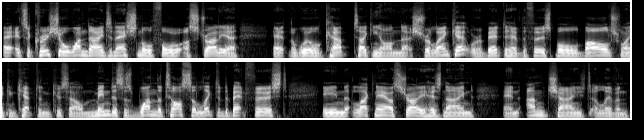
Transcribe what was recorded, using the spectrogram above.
Uh, it's a crucial one day international for Australia at the World Cup, taking on uh, Sri Lanka. We're about to have the first ball bowled. Sri Lankan captain Kusal Mendis has won the toss, selected to bat first in Lucknow. Australia has named an unchanged 11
